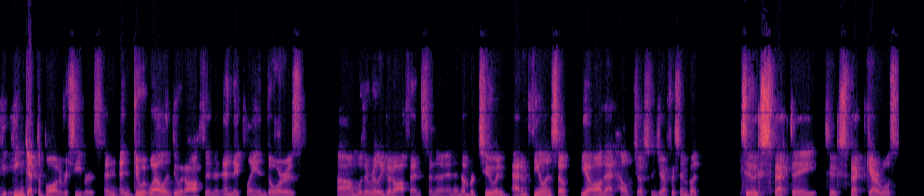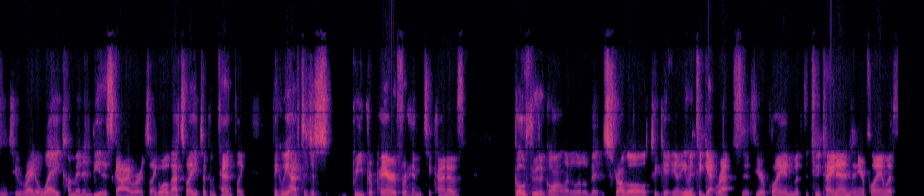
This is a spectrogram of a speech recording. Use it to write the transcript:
he can get the ball to receivers and, and do it well and do it often, and, and they play indoors um, with a really good offense and a, and a number two and Adam Thielen. So yeah, all that helped Justin Jefferson, but to expect a to expect Garrett Wilson to right away come in and be this guy where it's like, well, that's why you took him tenth. Like I think we have to just be prepared for him to kind of go through the gauntlet a little bit and struggle to get, you know, even to get reps. If you're playing with the two tight ends and you're playing with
